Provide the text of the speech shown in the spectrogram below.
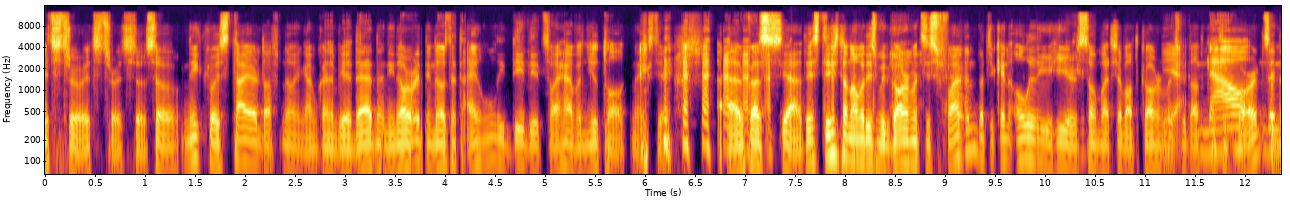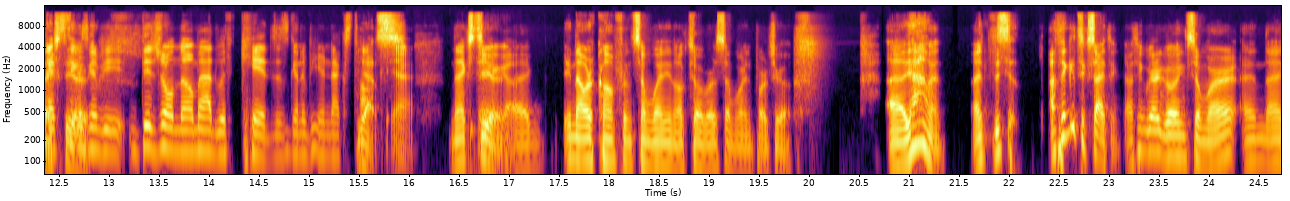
it's true. It's true. It's true. So Nico is tired of knowing I'm going to be a dad, and he already knows that I only did it so I have a new talk next year. uh, because yeah, this digital nomadism with governments is fun, but you can only hear so much about governments yeah. without now bored. the so next, next thing year... is going to be digital nomad with kids. Is going to be your next talk. Yes. Yeah. Next there year, uh, in our conference somewhere in October, somewhere in Portugal. Uh, yeah, man. Uh, this I think it's exciting. I think we are going somewhere, and I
